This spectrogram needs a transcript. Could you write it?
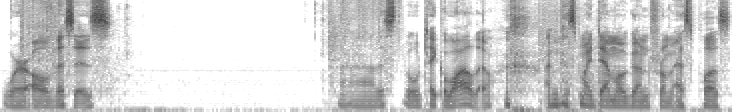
where all this is. Uh, this will take a while though. I miss my demo gun from S+. Plus.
